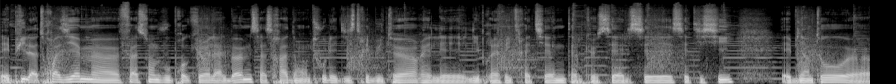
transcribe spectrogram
Et puis la troisième euh, façon de vous procurer l'album, ça sera dans tous les distributeurs et les librairies chrétiennes telles que CLC, C'est ici et bientôt euh,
